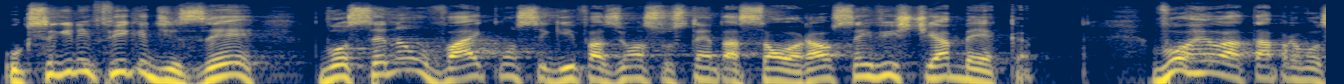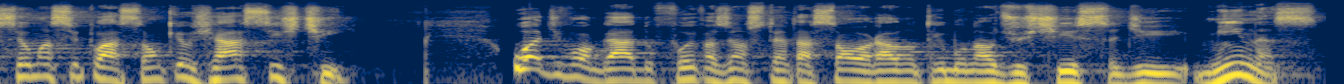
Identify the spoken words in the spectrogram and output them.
O que significa dizer que você não vai conseguir fazer uma sustentação oral sem vestir a beca. Vou relatar para você uma situação que eu já assisti. O advogado foi fazer uma sustentação oral no Tribunal de Justiça de Minas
